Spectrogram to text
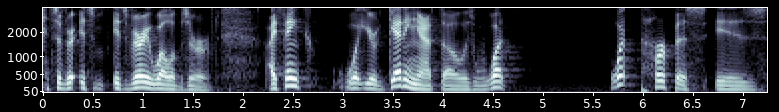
It's a very, it's it's very well observed. I think what you're getting at though is what what purpose is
